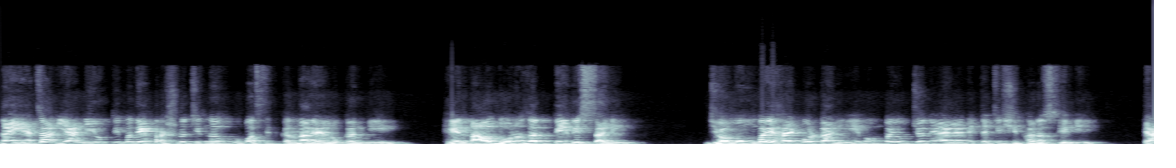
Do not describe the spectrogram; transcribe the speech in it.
नाही याचा या नियुक्तीमध्ये प्रश्नचिन्ह उपस्थित करणाऱ्या लोकांनी हे नाव दोन हजार तेवीस साली जेव्हा मुंबई हायकोर्टाने मुंबई उच्च न्यायालयाने त्याची शिफारस केली त्या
